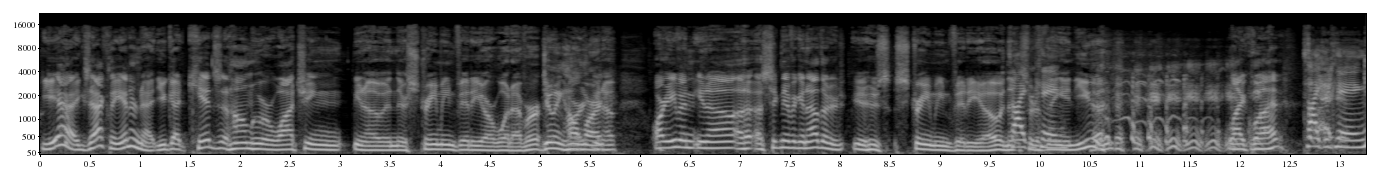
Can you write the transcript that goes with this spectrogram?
Yeah, exactly. Internet. You got kids at home who are watching, you know, in their streaming video or whatever, Doing or, homework. you know, or even you know a, a significant other who's streaming video and that Tiger sort of King. thing. And you, like what? Tiger King.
